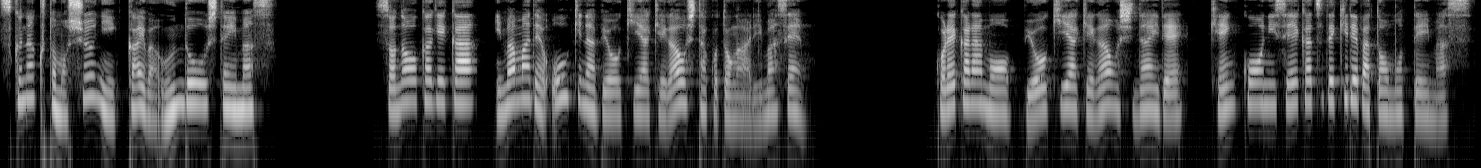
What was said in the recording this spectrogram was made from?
少なくとも週に1回は運動をしています。そのおかげか、今まで大きな病気や怪我をしたことがありません。これからも病気や怪我をしないで健康に生活できればと思っています。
